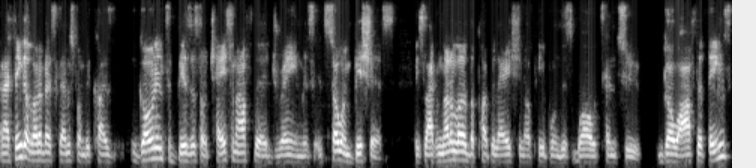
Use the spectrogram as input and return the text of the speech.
And I think a lot of it stems from because going into business or chasing after a dream is it's so ambitious. It's like not a lot of the population or people in this world tend to go after things.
